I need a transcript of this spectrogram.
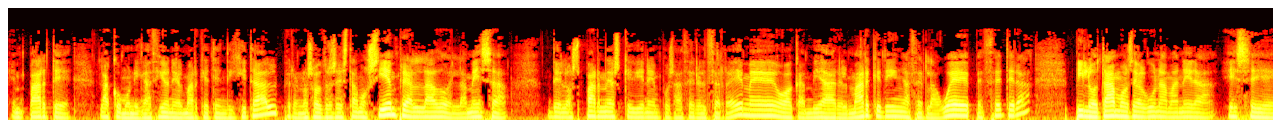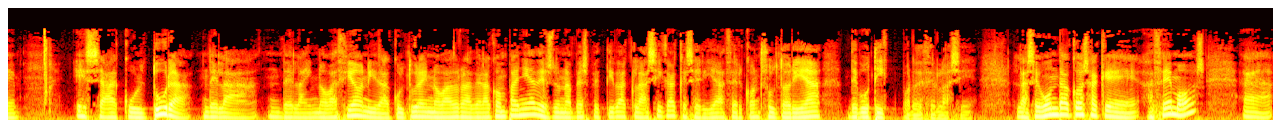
En parte la comunicación y el marketing digital, pero nosotros estamos siempre al lado en la mesa de los partners que vienen pues a hacer el CRM o a cambiar el marketing, a hacer la web, etcétera. Pilotamos de alguna manera ese esa cultura de la, de la innovación y de la cultura innovadora de la compañía desde una perspectiva clásica que sería hacer consultoría de boutique, por decirlo así. La segunda cosa que hacemos eh,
